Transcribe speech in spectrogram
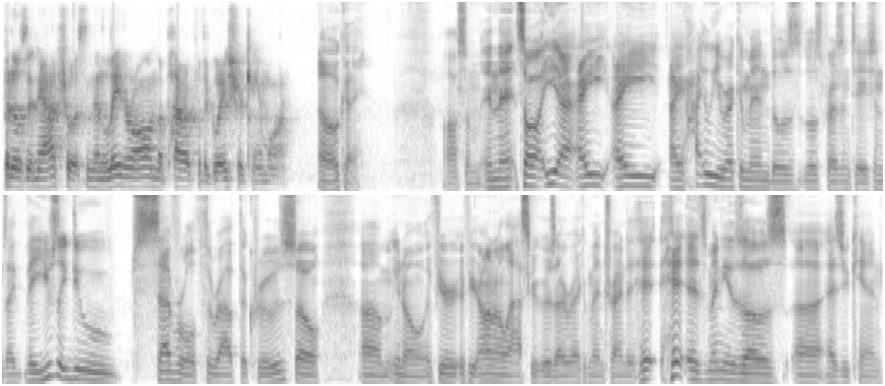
but it was a naturalist. And then later on, the pilot for the glacier came on. Oh, okay. Awesome. And then so yeah, I I I highly recommend those those presentations. I, they usually do several throughout the cruise. So, um, you know, if you're if you're on an Alaska cruise, I recommend trying to hit hit as many of those uh, as you can.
